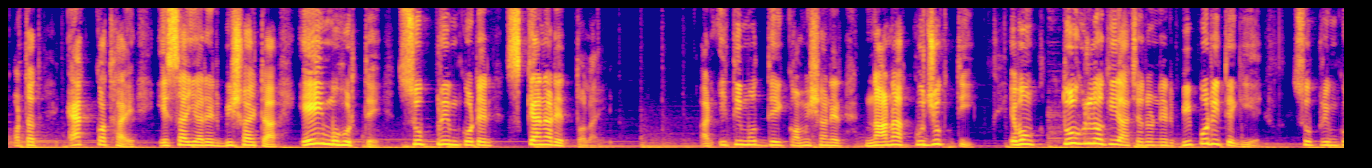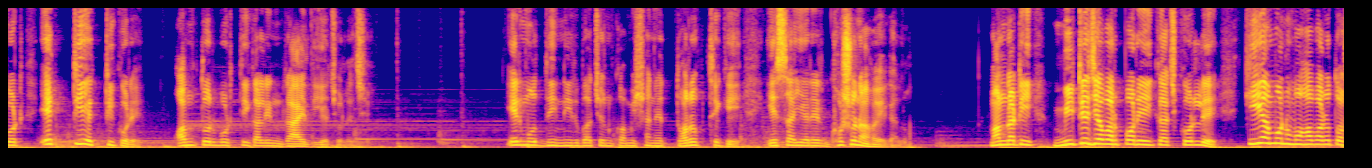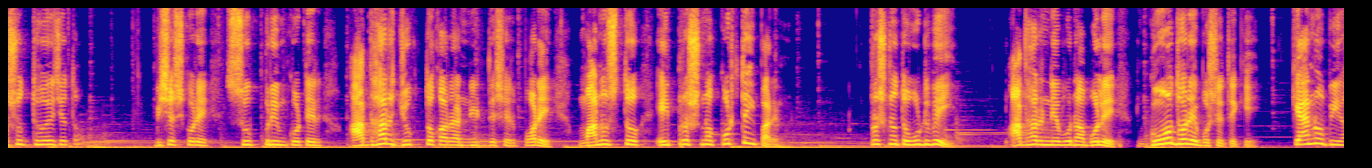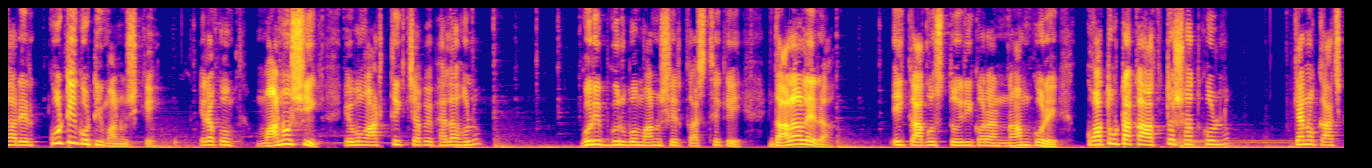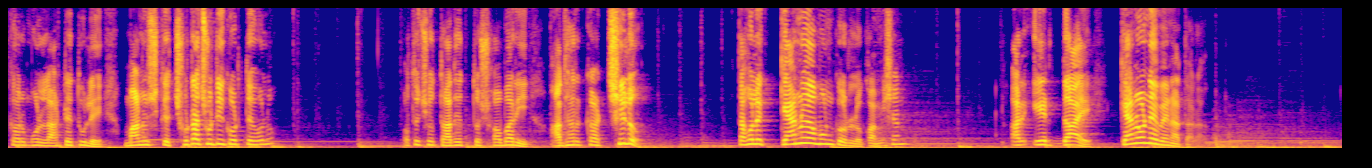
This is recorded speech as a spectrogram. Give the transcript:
অর্থাৎ এক কথায় এসআইআর এর বিষয়টা এই মুহূর্তে সুপ্রিম কোর্টের স্ক্যানারের তলায়। আর ইতিমধ্যেই কমিশনের নানা কুযুক্তি এবং তুগলকি আচরণের বিপরীতে গিয়ে সুপ্রিম কোর্ট একটি একটি করে অন্তর্বর্তীকালীন রায় দিয়ে চলেছে। এর মধ্যে নির্বাচন কমিশনের তরফ থেকে এসআইআর এর ঘোষণা হয়ে গেল। মামলাটি মিটে যাওয়ার পরে এই কাজ করলে কি এমন মহাভারত অশুদ্ধ হয়ে যেত? বিশেষ করে সুপ্রিম কোর্টের আধার যুক্ত করার নির্দেশের পরে মানুষ তো এই প্রশ্ন করতেই পারেন। প্রশ্ন তো উঠবেই, আধার নেব না বলে গোঁ ধরে বসে থেকে কেন বিহারের কোটি কোটি মানুষকে এরকম মানসিক এবং আর্থিক চাপে ফেলা হলো? গরিব গুরব মানুষের কাছ থেকে দালালেরা এই কাগজ তৈরি করার নাম করে কত টাকা আত্মসাৎ করল? কেন কাজকর্ম লাটে তুলে মানুষকে ছোটাছুটি করতে হলো? অথচ তাদের তো সবারই আধার কার্ড ছিল। তাহলে কেন এমন করল কমিশন? আর এর দায় কেন নেবে না তারা?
